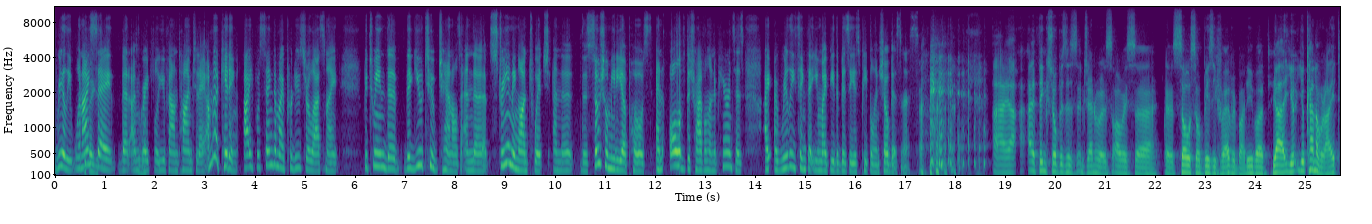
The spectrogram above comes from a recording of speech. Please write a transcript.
really, when I Thank you. say that I'm So much. grateful you found time today, I'm not kidding. I was saying to my producer last night, between the the YouTube channels and the streaming on Twitch and the the social media posts and all of the travel and appearances, I, I really think that you might be the busiest people in show business. I uh, I think show business in general is always uh, uh, so so busy for everybody. But yeah, you you're kind of right.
